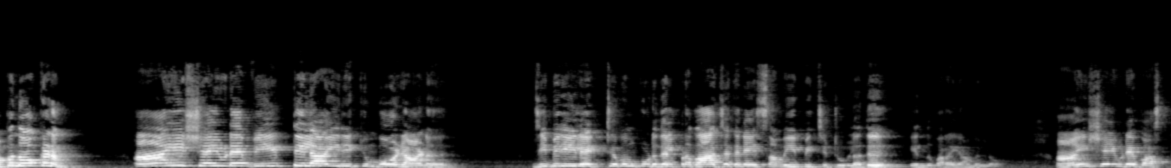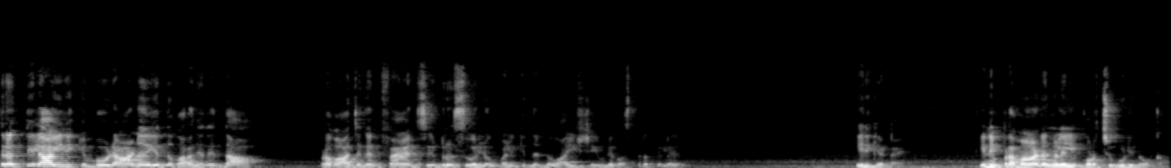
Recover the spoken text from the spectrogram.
അപ്പൊ നോക്കണം. ആയിഷയുടെ വീട്ടിലായിരിക്കുമ്പോഴാണ് ജിബിരിയിൽ ഏറ്റവും കൂടുതൽ പ്രവാചകനെ സമീപിച്ചിട്ടുള്ളത് എന്ന് പറയാമല്ലോ. ആയിഷയുടെ വസ്ത്രത്തിലായിരിക്കുമ്പോഴാണ് എന്ന് പറഞ്ഞത് എന്താ പ്രവാചകൻ ഫാൻസി ഡ്രസ്സ് വല്ലതും കളിക്കുന്നുണ്ടോ ആയിഷയുടെ വസ്ത്രത്തിൽ? ഇരിക്കട്ടെ. ഇനി പ്രമാണങ്ങളിൽ കുറച്ചുകൂടി നോക്കാം.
